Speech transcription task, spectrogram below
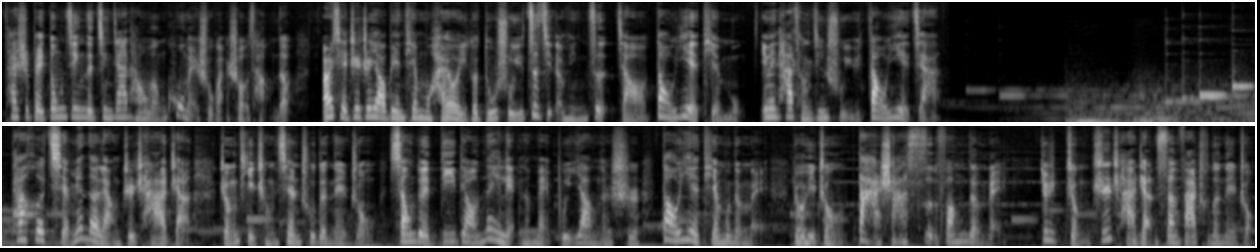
它是被东京的静家堂文库美术馆收藏的，而且这只曜变天目还有一个独属于自己的名字，叫稻叶天目，因为它曾经属于稻叶家。它和前面的两只茶盏整体呈现出的那种相对低调内敛的美不一样的是，稻叶天目的美有一种大杀四方的美。就是整只茶盏散发出的那种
